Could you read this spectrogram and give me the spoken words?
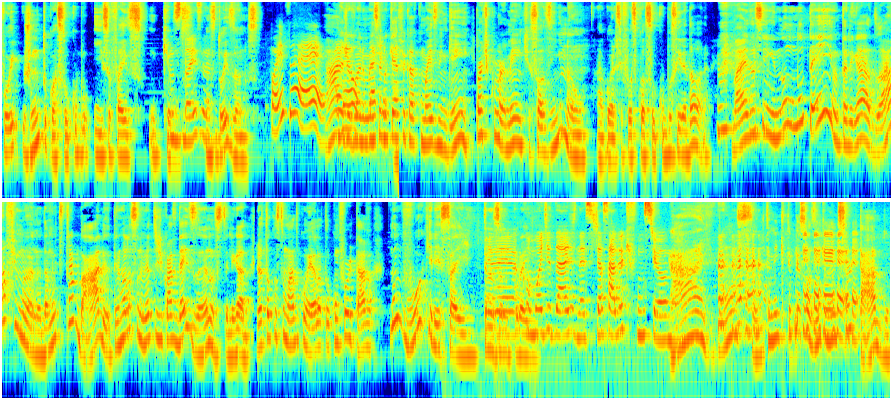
foi junto com a Sucubo, e isso faz o quê? Uns dois anos. Uns dois anos. Pois é. Ah, Giovanni, mas você não quer ficar com mais ninguém? Particularmente, sozinho não. Agora, se fosse com a Sucubo, seria da hora. mas assim, não, não tenho, tá ligado? Aff, mano, dá muito trabalho. Tenho um relacionamento de quase 10 anos, tá ligado? Já tô acostumado com ela, tô confortável. Não vou querer sair transando é por aí. comodidade, né? Você já sabe o que funciona. Ai, nossa, também que tem pessoazinho que é muito surtado.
